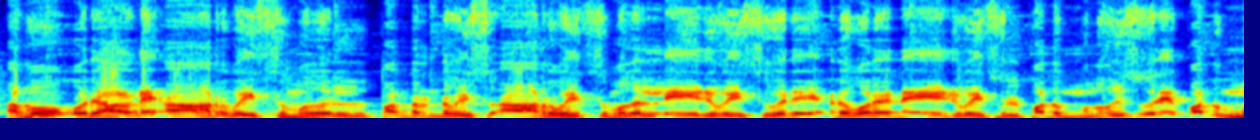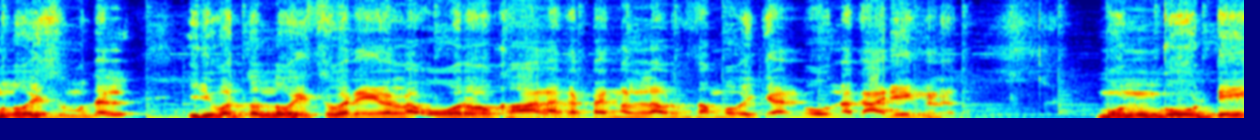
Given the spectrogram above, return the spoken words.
അപ്പോൾ ഒരാളുടെ ആറ് വയസ്സ് മുതൽ പന്ത്രണ്ട് വയസ്സ് ആറ് വയസ്സ് മുതൽ ഏഴ് വയസ്സ് വരെ അതുപോലെ തന്നെ ഏഴ് വയസ്സ് മുതൽ പതിമൂന്ന് വയസ്സ് വരെ പതിമൂന്ന് വയസ്സ് മുതൽ ഇരുപത്തൊന്ന് വയസ്സ് വരെയുള്ള ഓരോ കാലഘട്ടങ്ങളിൽ അവർക്ക് സംഭവിക്കാൻ പോകുന്ന കാര്യങ്ങൾ മുൻകൂട്ടി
